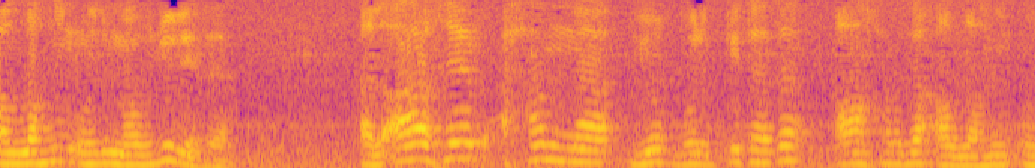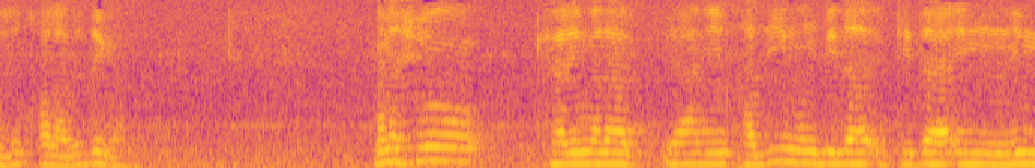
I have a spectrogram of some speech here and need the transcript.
ollohning o'zi mavjud edi. Al oxir hamma yo'q bo'lib ketadi oxirida ollohning o'zi qoladi degan. Mana shu kalimalar ya'ni qadimun bila ibtidainning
